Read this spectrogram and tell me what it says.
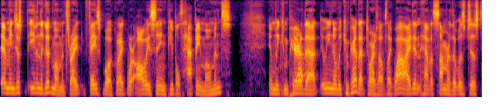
I mean, just even the good moments, right? Facebook, like we're always seeing people's happy moments. And we compare Yeah. that, you know, we compare that to ourselves. Like, wow, I didn't have a summer that was just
